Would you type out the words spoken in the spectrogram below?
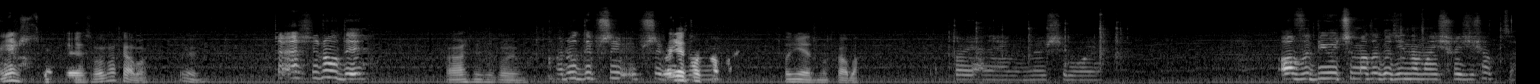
Nie wiem, skąd to jest, no kawa. Nie wiem. Cześć, Rudy. A właśnie się powiem. Rudy przy, To nie jest makaba. To nie jest makaba. To ja nie wiem, no już się boję. O, wybiły 3 godzin na mojej 60.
